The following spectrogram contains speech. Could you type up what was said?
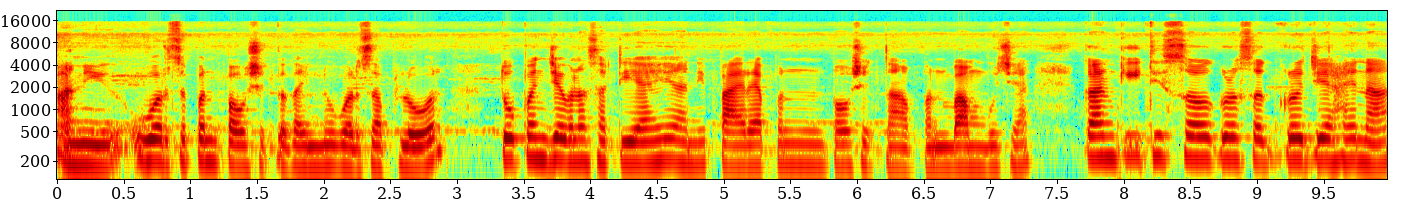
आणि वरचं पण पाहू शकता ताईंनो वरचा फ्लोअर तो पण जेवणासाठी आहे आणि पायऱ्या पण पाहू शकता आपण बांबूच्या. कारण की इथे सगळं सगळं जे आहे ना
